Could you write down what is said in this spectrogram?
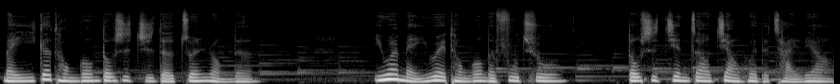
每一个童工都是值得尊荣的，因为每一位童工的付出都是建造教会的材料。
